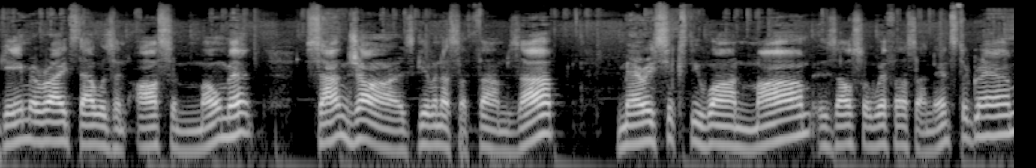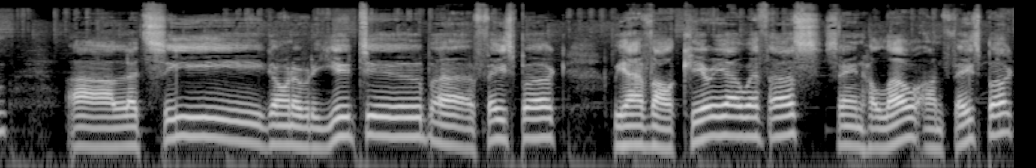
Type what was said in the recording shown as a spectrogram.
Gamer writes that was an awesome moment. Sanjar is giving us a thumbs up. Mary61 Mom is also with us on Instagram. Uh, let's see, going over to YouTube, uh, Facebook. We have Valkyria with us saying hello on Facebook.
